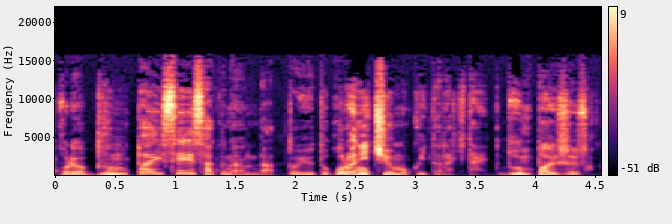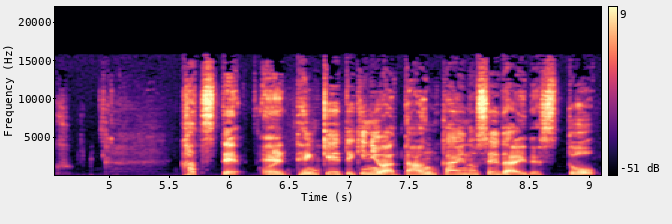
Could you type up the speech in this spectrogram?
これは分配政策なんだというところに注目いただきたいと。分配政策かつて、えー、はい、典型的には段階の世代ですと、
